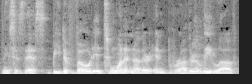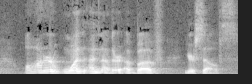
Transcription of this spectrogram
And he says this Be devoted to one another in brotherly love, honor one another above yourselves.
